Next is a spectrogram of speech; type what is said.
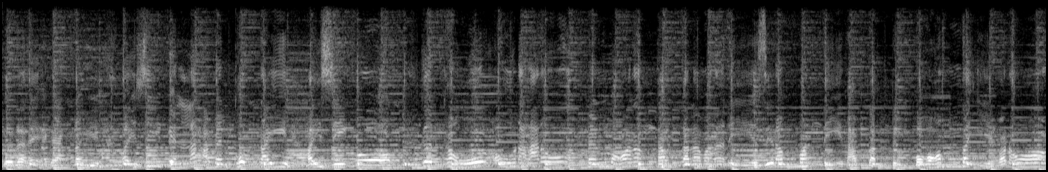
เดินแต่บ่เดินได้แดงใดไปสิเป็นละเป็นคนใดไปสิงงเกินเขาเอาหนาโนเป็นหมอนำทำกันมันนี่สิรำมันนี่ทำกันถึงบอมได้ก็น้อง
